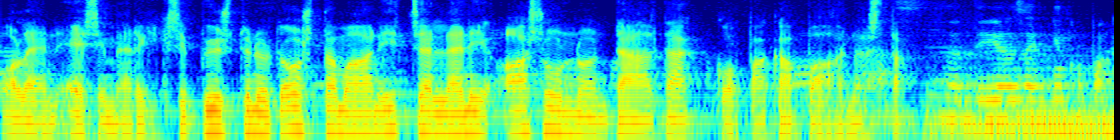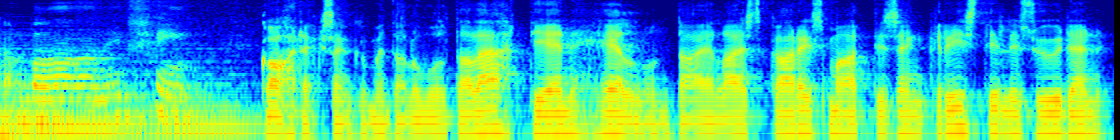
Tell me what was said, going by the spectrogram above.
Olen esimerkiksi pystynyt ostamaan itselleni asunnon täältä Copacabanasta. 80-luvulta lähtien helluntailaiskarismaattisen kristillisyyden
